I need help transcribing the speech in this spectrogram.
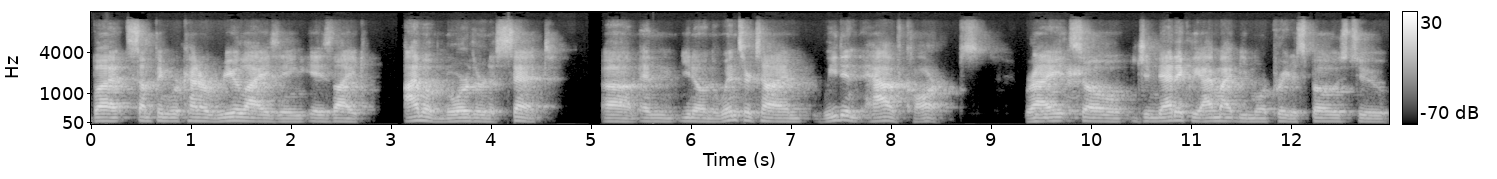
But something we're kind of realizing is like I'm of northern ascent. Um, and you know, in the wintertime, we didn't have carbs, right? So genetically, I might be more predisposed to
